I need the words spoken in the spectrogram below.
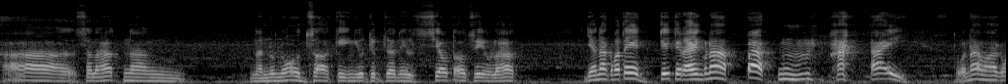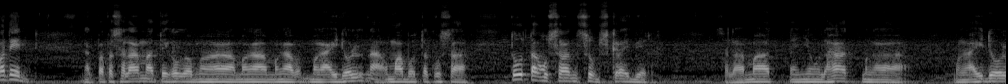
Ah, sa lahat ng nanonood sa aking YouTube channel, shout out sa inyo lahat. Yan na kapatid, titirahin ko na. Pak! Mm, ha, hay! Ito na mga kapatid. Nagpapasalamat ako sa mga, mga, mga, mga idol na umabot ako sa 2,000 subscriber. Salamat na inyong lahat mga mga idol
